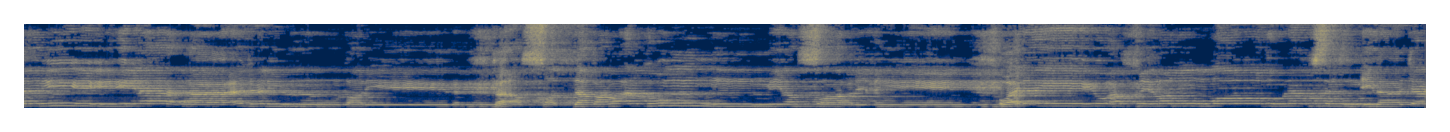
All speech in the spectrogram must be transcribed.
إلى أجل قريب. فأصدق وأكن من الصالحين. ولن يؤخر الله نفسا إذا جاء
